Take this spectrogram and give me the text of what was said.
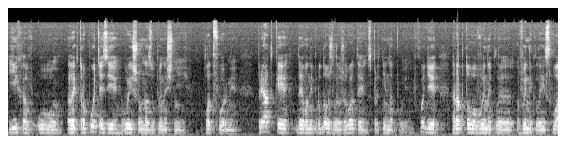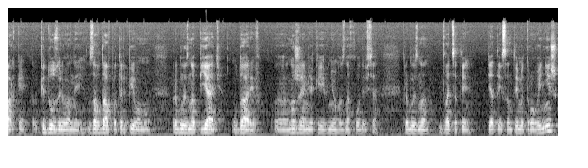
їхав у електропотязі, вийшов на зупиночній платформі прятки, де вони продовжили вживати спиртні напої. В ході раптово виникли, виникли сварки. Підозрюваний завдав потерпілому приблизно 5 ударів е, ножем, який в нього знаходився, приблизно 25-сантиметровий ніж.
